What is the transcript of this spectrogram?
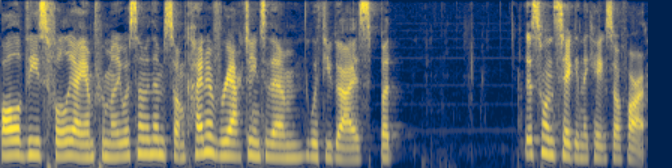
all of these fully. I am familiar with some of them, so I'm kind of reacting to them with you guys. But this one's taking the cake so far.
